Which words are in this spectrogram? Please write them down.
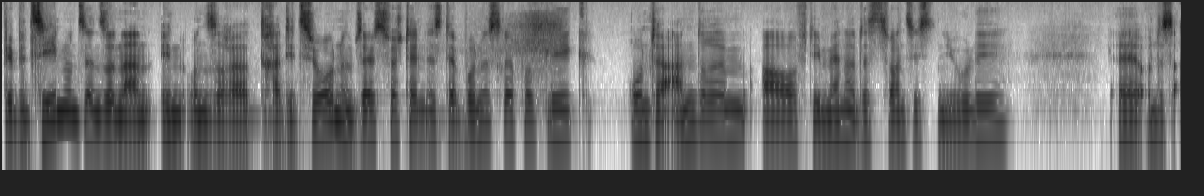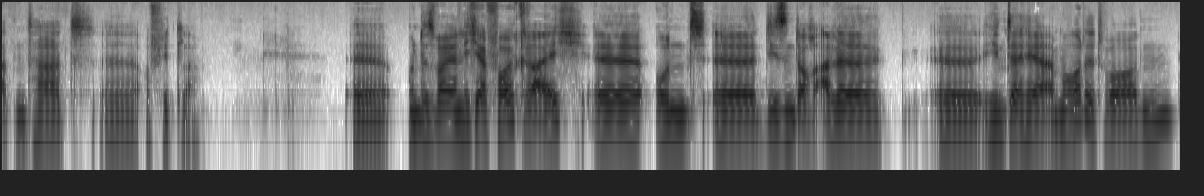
wir beziehen uns in, so einer, in unserer Tradition, im Selbstverständnis der Bundesrepublik unter anderem auf die Männer des 20. Juli äh, und das Attentat äh, auf Hitler. Äh, und es war ja nicht erfolgreich äh, und äh, die sind auch alle äh, hinterher ermordet worden.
